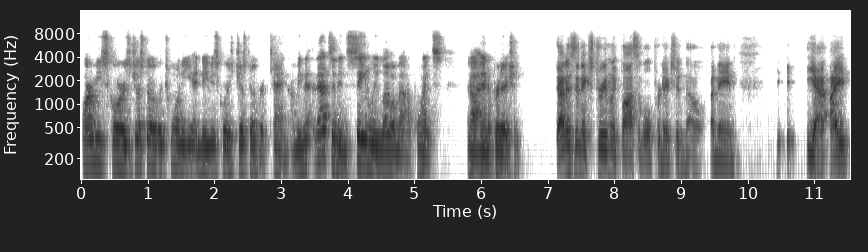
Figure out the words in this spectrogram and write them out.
Army scores just over 20 and Navy scores just over 10. I mean, that, that's an insanely low amount of points uh, in a prediction. That is an extremely possible prediction, though. I mean, yeah, I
